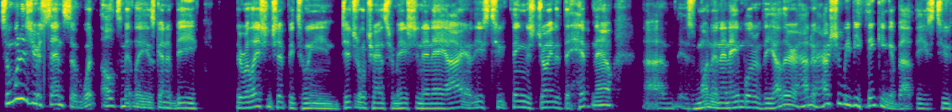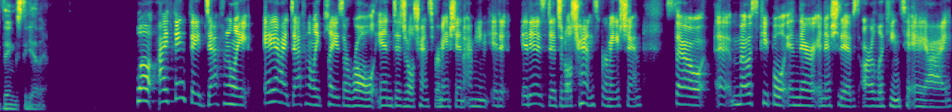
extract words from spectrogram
So what is your sense of what ultimately is going to be the relationship between digital transformation and AI? Are these two things joined at the hip now? Uh, is one an enabler of the other? How do how should we be thinking about these two things together? Well, I think they definitely AI definitely plays a role in digital transformation. I mean, it it is digital transformation. So uh, most people in their initiatives are looking to AI.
